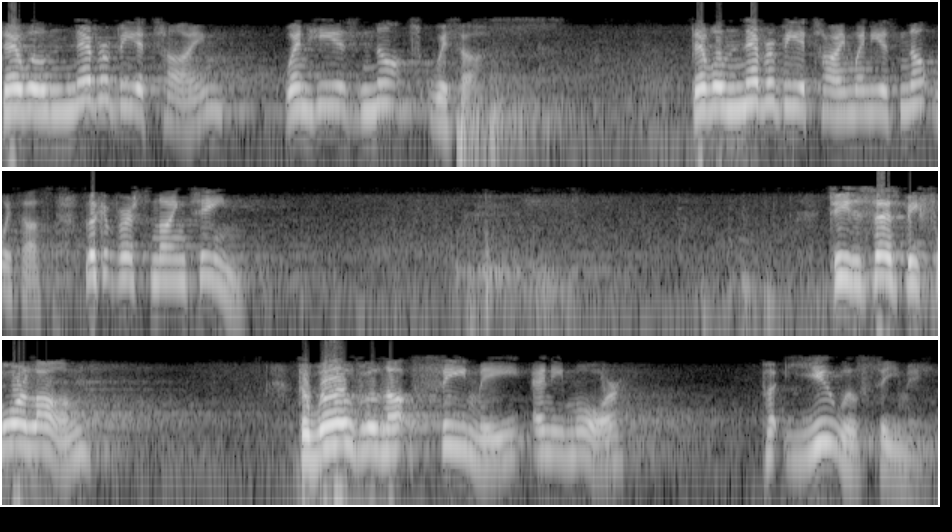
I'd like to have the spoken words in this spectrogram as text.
there will never be a time when he is not with us. There will never be a time when he is not with us. Look at verse 19. Jesus says, Before long, the world will not see me anymore but you will see me.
